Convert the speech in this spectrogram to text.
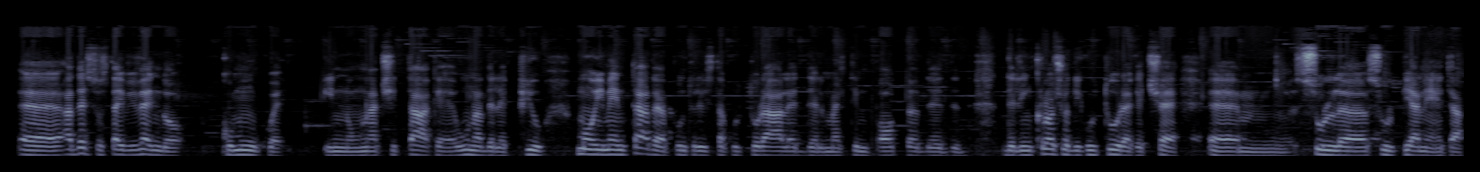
eh, adesso stai vivendo comunque in una città che è una delle più movimentate dal punto di vista culturale del melting pot, de, de, dell'incrocio di culture che c'è ehm, sul, sul, pianeta.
